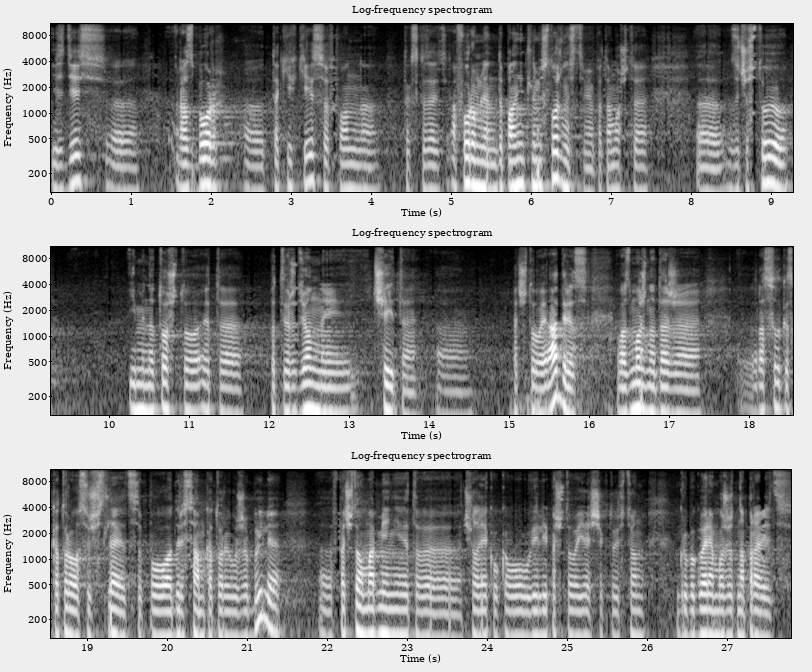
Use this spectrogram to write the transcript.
И здесь э, разбор э, таких кейсов, он, э, так сказать, оформлен дополнительными сложностями, потому что э, зачастую именно то, что это подтвержденный чей-то э, почтовый адрес, возможно, даже рассылка с которого осуществляется по адресам, которые уже были в почтовом обмене этого человека, у кого увели почтовый ящик. То есть он, грубо говоря, может направить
